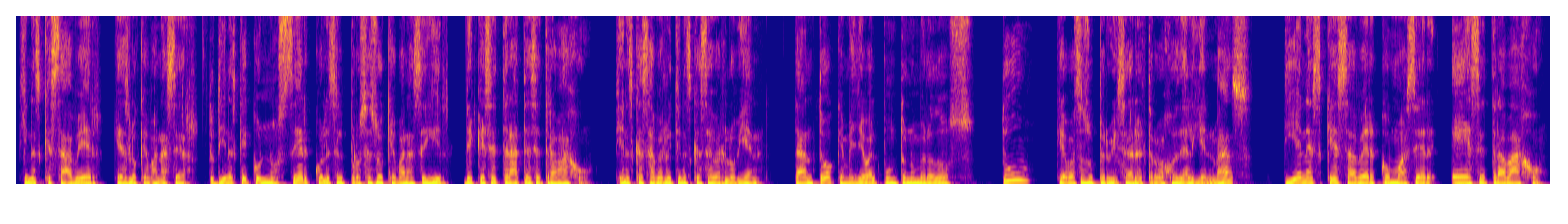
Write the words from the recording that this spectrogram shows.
Tienes que saber qué es lo que van a hacer. Tú tienes que conocer cuál es el proceso que van a seguir, de qué se trata ese trabajo. Tienes que saberlo y tienes que saberlo bien. Tanto que me lleva al punto número dos. Tú que vas a supervisar el trabajo de alguien más, tienes que saber cómo hacer ese trabajo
